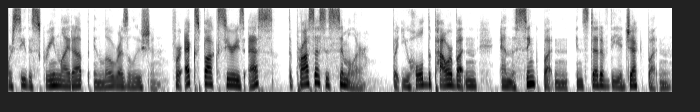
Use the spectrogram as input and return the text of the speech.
or see the screen light up in low resolution. For Xbox Series S, the process is similar, but you hold the power button and the sync button instead of the eject button,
